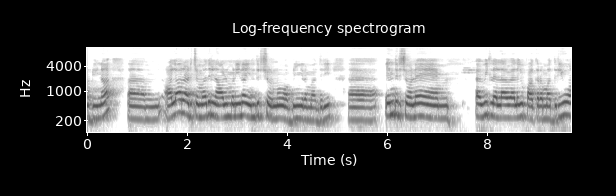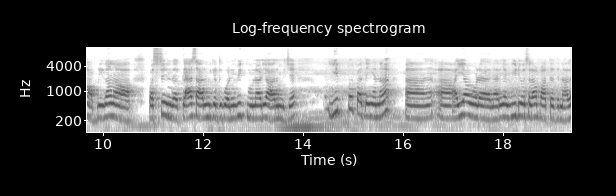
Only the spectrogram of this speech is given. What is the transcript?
அப்படின்னா அலாரம் அடித்த மாதிரி நாலு மணினா எந்திரிச்சிடணும் அப்படிங்கிற மாதிரி எந்திரிச்சோடனே வீட்டில் எல்லா வேலையும் பார்க்குற மாதிரியும் அப்படி தான் நான் ஃபஸ்ட்டு இந்த கிளாஸ் ஆரம்பிக்கிறதுக்கு ஒன் வீக் முன்னாடி ஆரம்பித்தேன் இப்போ பார்த்தீங்கன்னா ஐயாவோட நிறைய வீடியோஸ் எல்லாம் பார்த்ததுனால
